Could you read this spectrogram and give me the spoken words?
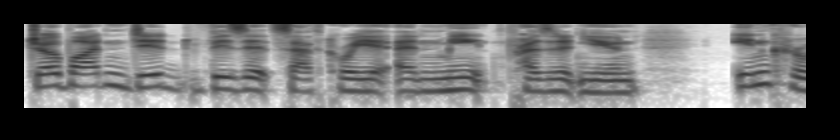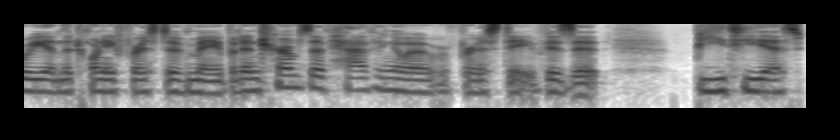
Joe Biden did visit South Korea and meet President Yoon in Korea on the 21st of May, but in terms of having him over for a state visit, BTS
